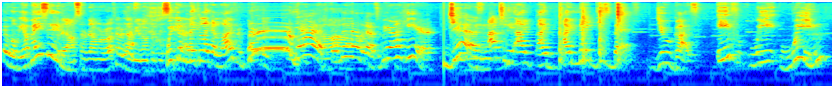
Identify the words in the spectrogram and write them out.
it will be amazing. the Amsterdam or Rotterdam, you know, to this. We can make like a live reporting. Yes, from the Ah. Netherlands. We are here. Yes, Mhm. actually, I, I, I made this bet, you guys. If we win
